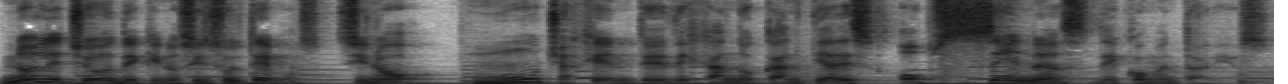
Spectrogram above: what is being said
No el hecho de que nos insultemos, sino mucha gente dejando cantidades obscenas de comentarios.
